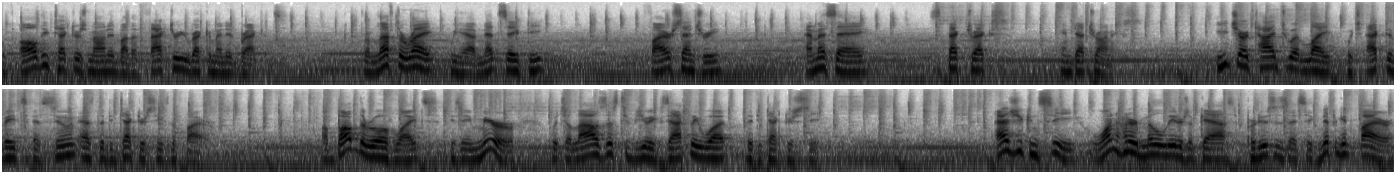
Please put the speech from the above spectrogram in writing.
with all detectors mounted by the factory recommended brackets. From left to right, we have Net Safety, Fire Sentry, MSA, Spectrex, and Det-Tronics. Each are tied to a light which activates as soon as the detector sees the fire. Above the row of lights is a mirror which allows us to view exactly what the detectors see. As you can see, 100 milliliters of gas produces a significant fire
